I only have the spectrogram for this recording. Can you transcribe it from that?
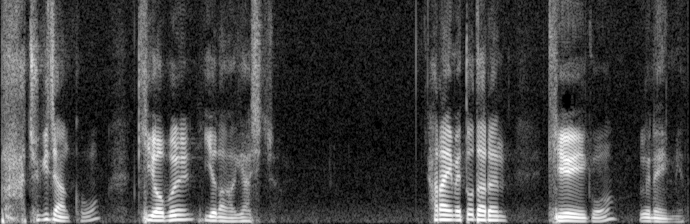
다 죽이지 않고 기업을 이어나가게 하시죠. 하나님의 또 다른 기회이고 은혜입니다.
